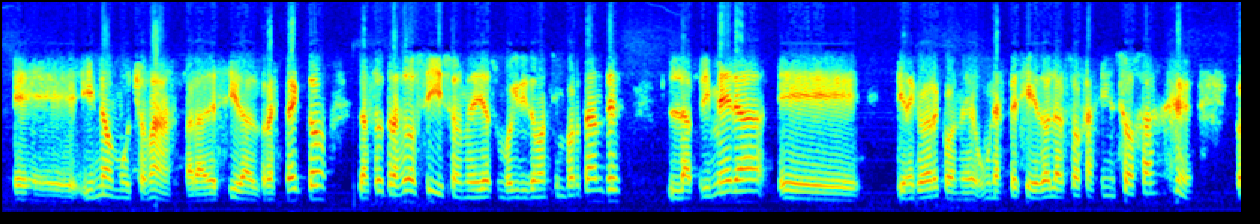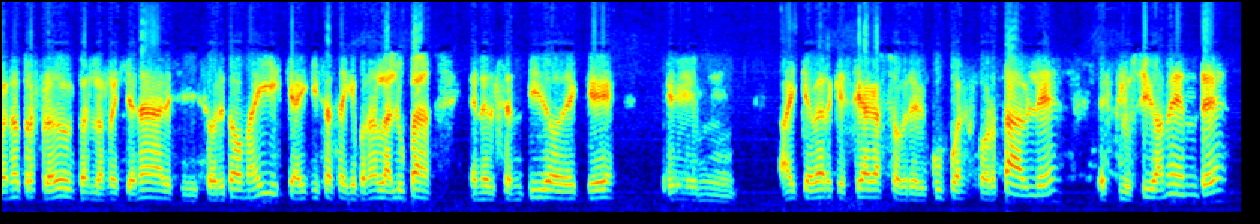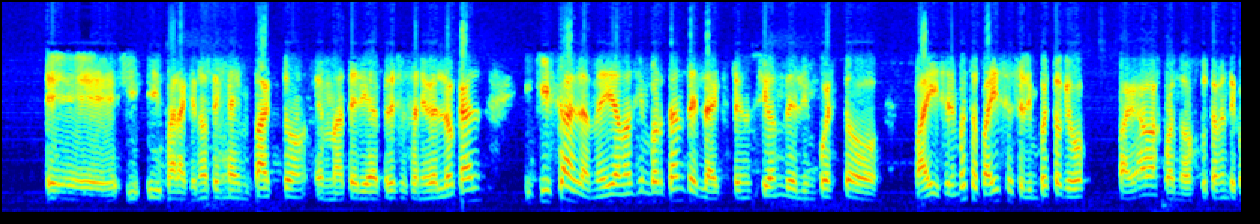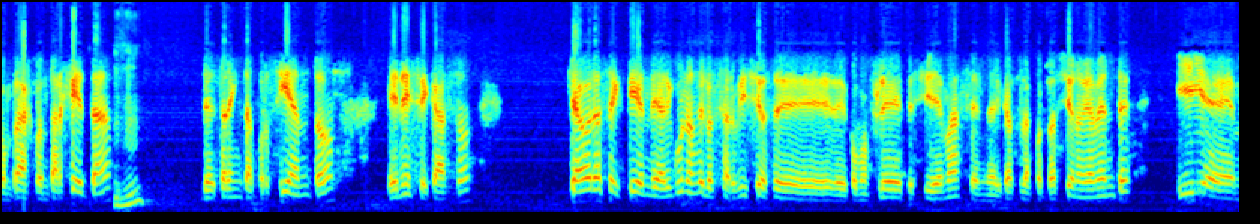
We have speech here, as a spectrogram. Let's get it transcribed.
eh, y no mucho más para decir al respecto. Las otras dos sí son medidas un poquitito más importantes. La primera eh, tiene que ver con una especie de dólar soja sin soja, con otros productos, los regionales y sobre todo maíz, que ahí quizás hay que poner la lupa en el sentido de que eh, hay que ver que se haga sobre el cupo exportable exclusivamente eh, y, para que no tenga impacto en materia de precios a nivel local. Y quizás la medida más importante es la extensión del impuesto país. El impuesto país es el impuesto que vos pagabas cuando justamente comprabas con tarjeta, de 30%, en ese caso, que ahora se extiende a algunos de los servicios de, como fletes y demás, en el caso de la exportación obviamente, y, em,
